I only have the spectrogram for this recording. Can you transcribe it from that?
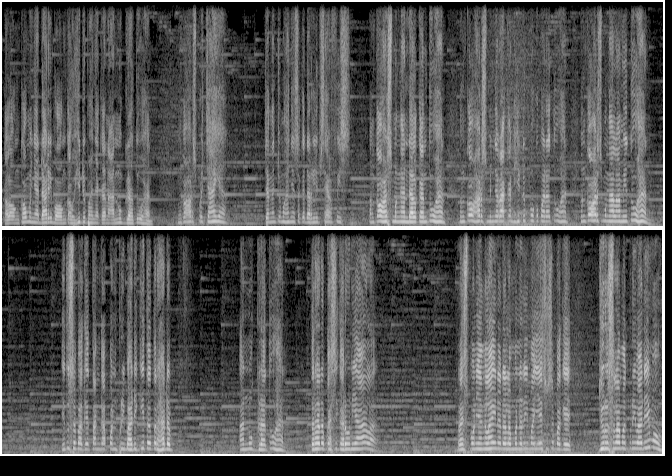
Kalau engkau menyadari bahwa engkau hidup hanya karena anugerah Tuhan, engkau harus percaya. Jangan cuma hanya sekedar lip service. Engkau harus mengandalkan Tuhan. Engkau harus menyerahkan hidupmu kepada Tuhan. Engkau harus mengalami Tuhan. Itu sebagai tanggapan pribadi kita terhadap anugerah Tuhan, terhadap kasih karunia Allah. Respon yang lain adalah menerima Yesus sebagai juru selamat pribadimu.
